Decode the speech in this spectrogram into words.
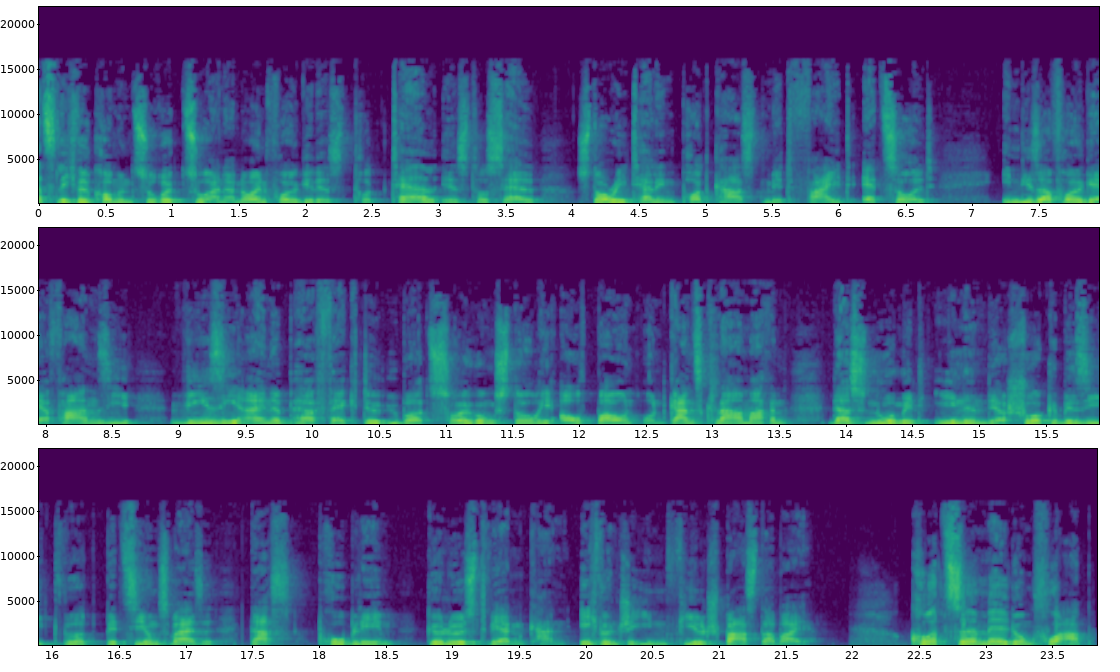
Herzlich willkommen zurück zu einer neuen Folge des Total is to Sell Storytelling Podcast mit Veit Etzold. In dieser Folge erfahren Sie, wie Sie eine perfekte Überzeugungsstory aufbauen und ganz klar machen, dass nur mit Ihnen der Schurke besiegt wird bzw. das Problem gelöst werden kann. Ich wünsche Ihnen viel Spaß dabei. Kurze Meldung vorab.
